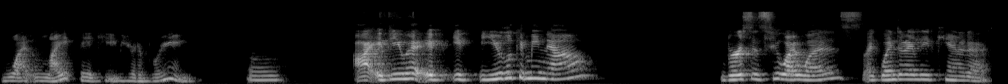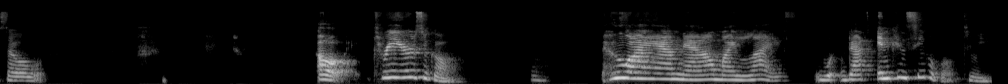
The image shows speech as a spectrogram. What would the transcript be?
what light they came here to bring. Mm. I if you if if you look at me now versus who I was, like when did I leave Canada? So oh, three years ago, who I am now, my life, that's inconceivable to me.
